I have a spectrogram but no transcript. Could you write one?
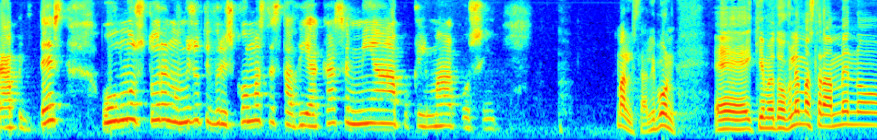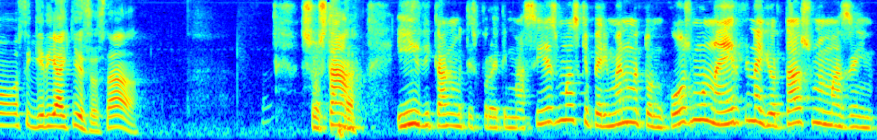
rapid test, όμως τώρα νομίζω ότι βρισκόμαστε σταδιακά σε μία αποκλιμάκωση. Μάλιστα. Λοιπόν, ε, και με το βλέμμα στραμμένο στην Κυριακή, σωστά; Σωστά. Ήδη κάνουμε τις προετοιμασίες μας και περιμένουμε τον κόσμο να έρθει να γιορτάσουμε μαζί.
